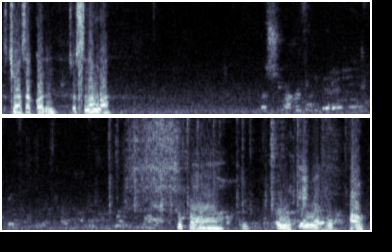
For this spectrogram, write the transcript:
뒤치왔었거든. 저? 쭉 터져 아, 오늘 게임이야. 어, 방.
